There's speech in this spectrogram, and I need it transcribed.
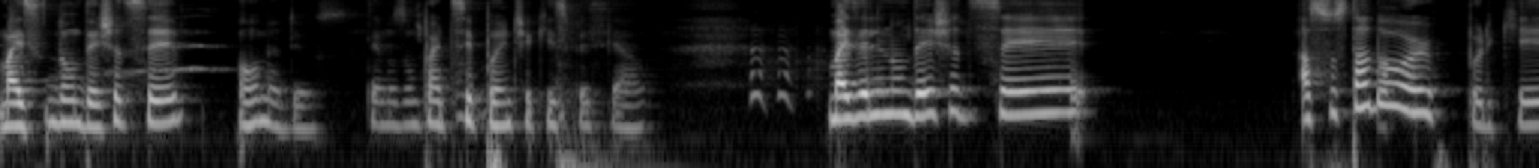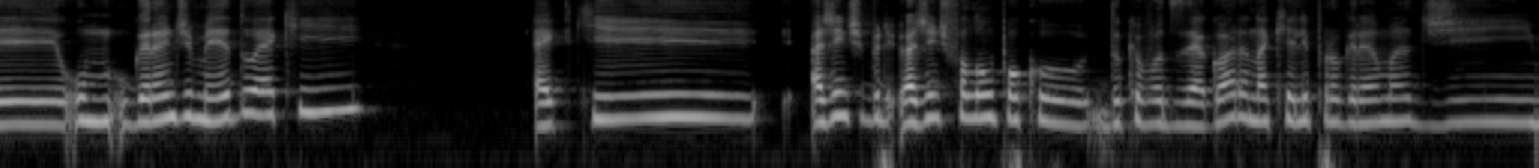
Mas não deixa de ser. Oh, meu Deus. Temos um participante aqui especial. Mas ele não deixa de ser assustador, porque o, o grande medo é que. É que. A gente, a gente falou um pouco do que eu vou dizer agora naquele programa de.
